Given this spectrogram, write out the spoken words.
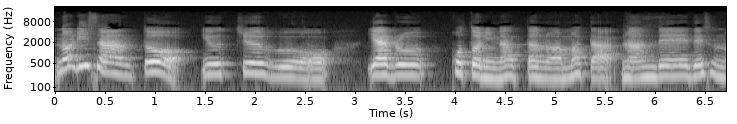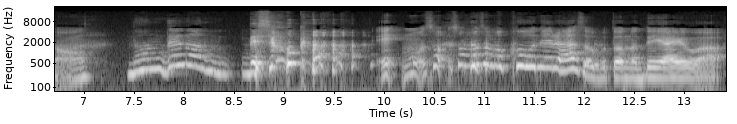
のりさんと YouTube をやることになったのはまたなんでですの？なんでなんでしょうか？えもうそそもそもクーネル遊ぶとの出会いは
